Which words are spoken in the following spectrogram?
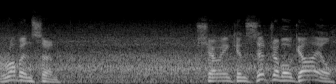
Robinson. Showing considerable guile.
